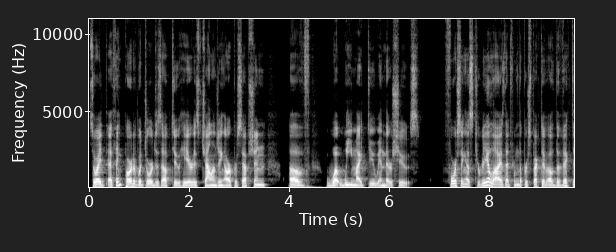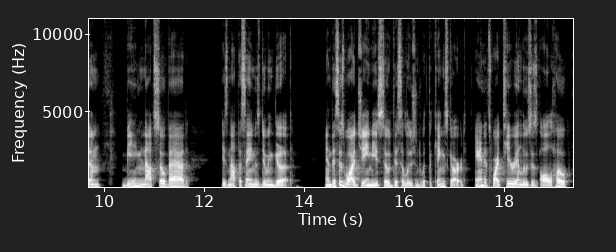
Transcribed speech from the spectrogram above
So I, I think part of what George is up to here is challenging our perception of what we might do in their shoes, forcing us to realize that from the perspective of the victim, being not so bad is not the same as doing good. And this is why Jaime is so disillusioned with the Kingsguard, and it's why Tyrion loses all hope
